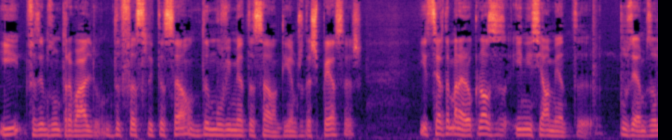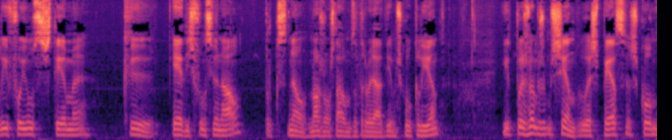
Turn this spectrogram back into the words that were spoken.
e fazemos um trabalho de facilitação, de movimentação, digamos, das peças. E, de certa maneira, o que nós inicialmente pusemos ali foi um sistema que é disfuncional, porque senão nós não estávamos a trabalhar, digamos, com o cliente, e depois vamos mexendo as peças como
